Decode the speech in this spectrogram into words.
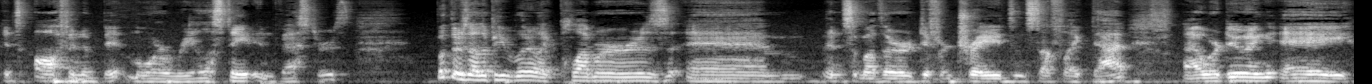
it's often a bit more real estate investors, but there's other people there like plumbers and, and some other different trades and stuff like that. Uh, we're doing a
